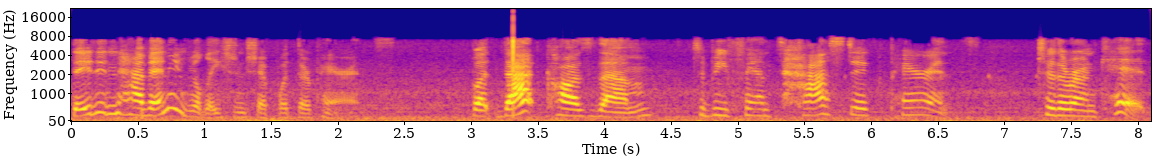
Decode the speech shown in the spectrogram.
They didn't have any relationship with their parents. But that caused them to be fantastic parents to their own kids.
